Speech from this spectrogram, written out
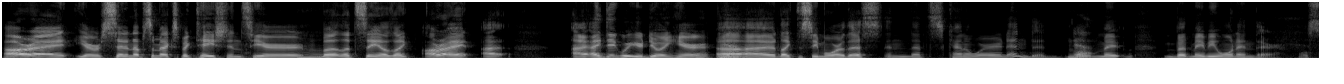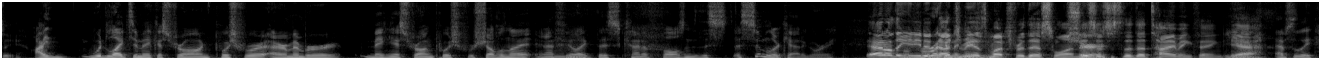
all right, you're setting up some expectations here, Mm-hmm. but let's see. I was like, all right, I. I, I dig what you're doing here. Yeah. Uh, I'd like to see more of this, and that's kind of where it ended. Yeah. Well, may, but maybe it won't end there. We'll see. I would like to make a strong push for it. I remember making a strong push for Shovel Knight, and I Mm-hmm. feel like this kind of falls into this a similar category. Yeah, I don't think For- you need to nudge me as much for this one. Sure. This is just the, the timing thing. Yeah. absolutely.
